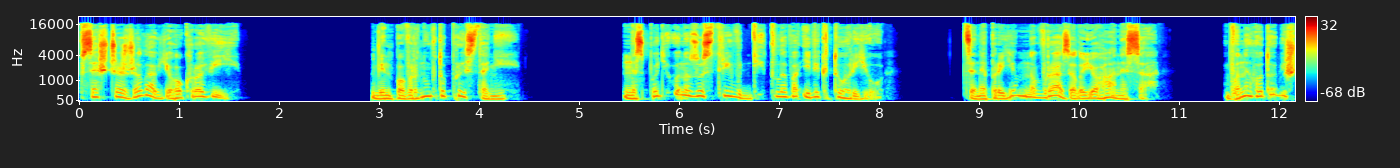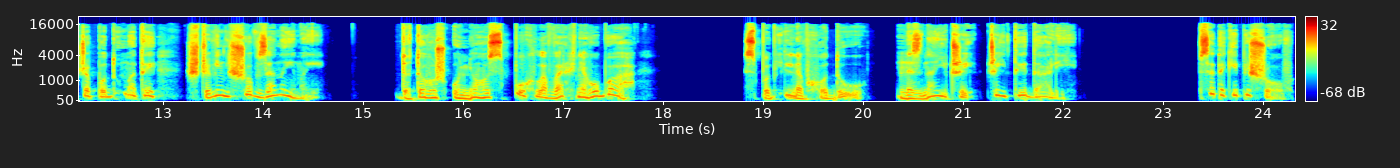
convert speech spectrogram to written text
все ще жила в його крові. Він повернув до пристані. Несподівано зустрів Дітлева і Вікторію. Це неприємно вразило Йоганнеса. Вони готові ще подумати, що він йшов за ними. До того ж у нього спухла верхня губа, сповільнив ходу, не знаючи, чи йти далі. Все таки пішов,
